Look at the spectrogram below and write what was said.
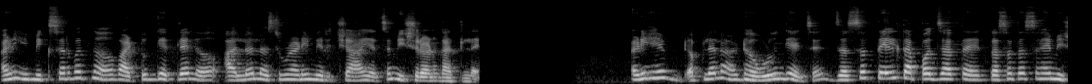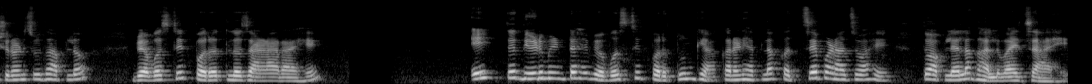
आणि मिक्सरमधनं वाटून घेतलेलं आलं लसूण आणि मिरच्या याचं मिश्रण घातलं आहे आणि हे आपल्याला ढवळून घ्यायचं आहे जसं तेल तापत जात आहे तसं तसं हे मिश्रणसुद्धा आपलं व्यवस्थित परतलं जाणार आहे. एक ते दीड मिनटं हे व्यवस्थित परतून घ्या कारण ह्यातला कच्चेपणा जो आहे तो आपल्याला घालवायचा आहे.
